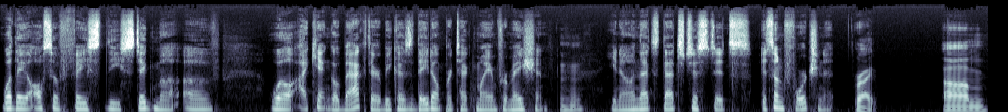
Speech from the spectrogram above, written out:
Well, they also face the stigma of, well, I can't go back there because they don't protect my information. You know, and that's that's just it's it's unfortunate. Right. Um,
